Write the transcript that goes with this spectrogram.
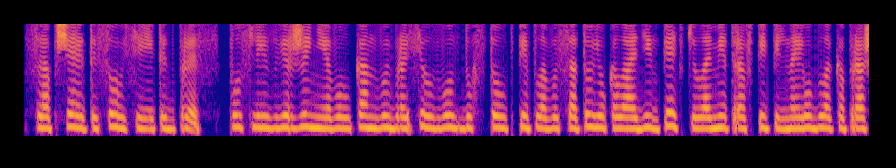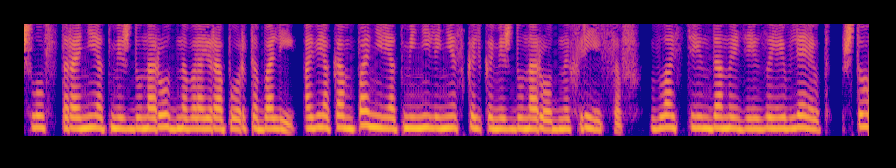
сообщает Associated Press. После извержения вулкан выбросил в воздух столб пепла высотой около 1,5 километров. Пепельное облако прошло в стороне от международного аэропорта Бали. Авиакомпании отменили несколько международных рейсов. Власти Индонезии заявляют, что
